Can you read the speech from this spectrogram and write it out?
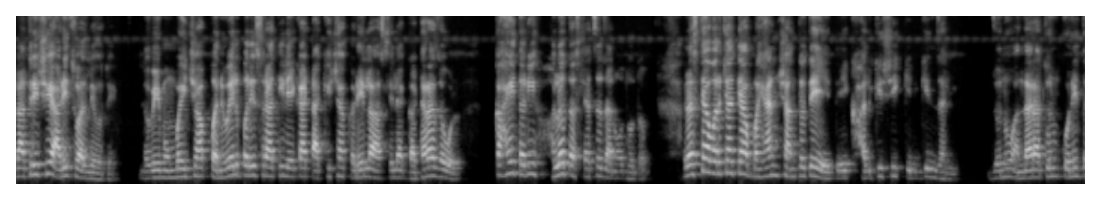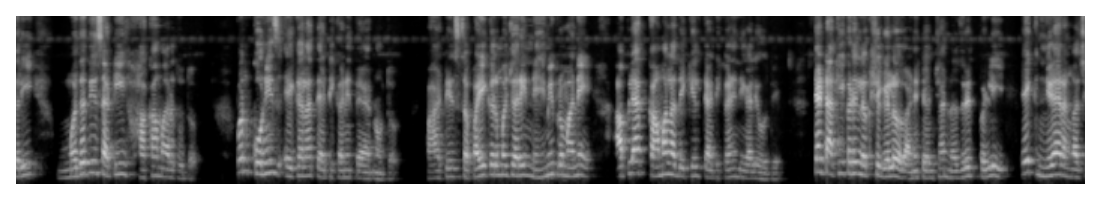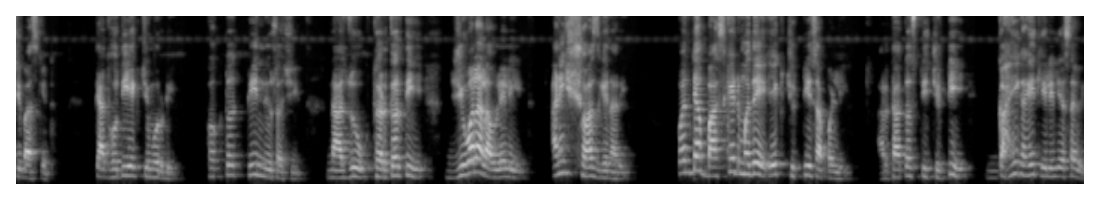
रात्रीचे अडीच वाजले होते. नवी मुंबईच्या पनवेल परिसरातील एका टाकीच्या कडेला असलेल्या गटाराजवळ काहीतरी हलत असल्याचं जाणवत होतं. रस्त्यावरच्या त्या भयान शांततेत एक हलकीशी किनकिन झाली. जणू अंधारातून कोणीतरी मदतीसाठी हाका मारत होतं. पण कोणीच ऐकायला त्या ठिकाणी तयार नव्हतं. पहाटे सफाई कर्मचारी नेहमीप्रमाणे आपल्या कामाला देखील त्या ठिकाणी निघाले होते. त्या टाकीकडे लक्ष गेलं आणि त्यांच्या नजरेत पडली एक निळ्या रंगाची बास्केट. त्यात होती एक चिमुरडी. फक्त तीन दिवसाची. नाजूक थरथरती जीवाला लावलेली आणि श्वास घेणारी. पण त्या बास्केटमध्ये एक चिठ्ठी सापडली. अर्थातच ती चिठ्ठी घाईघाईत लिहिलेली असावी.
